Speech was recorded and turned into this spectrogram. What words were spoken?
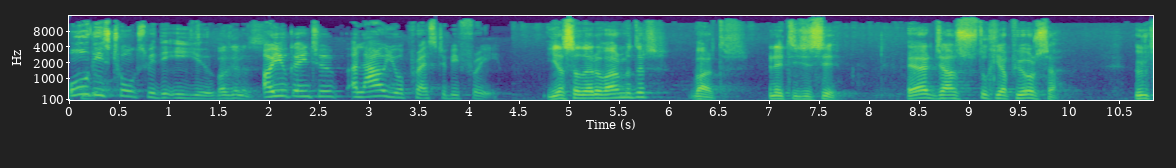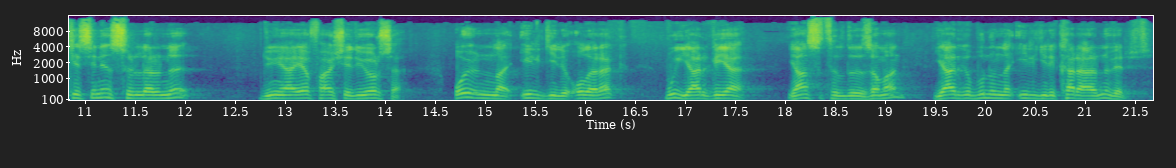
all these talks with the EU. Bakınız. Are you going to allow your press to be free? Yasaları var mıdır? Vardır. Yöneticisi eğer casusluk yapıyorsa, ülkesinin sırlarını dünyaya faş ediyorsa, onunla ilgili olarak bu yargıya yansıtıldığı zaman yargı bununla ilgili kararını verir.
